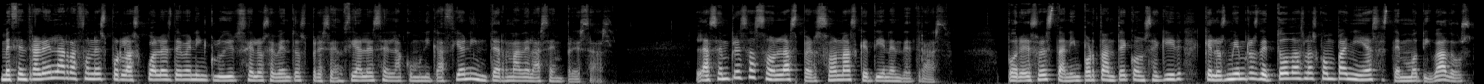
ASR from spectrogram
me centraré en las razones por las cuales deben incluirse los eventos presenciales en la comunicación interna de las empresas. Las empresas son las personas que tienen detrás. Por eso es tan importante conseguir que los miembros de todas las compañías estén motivados,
